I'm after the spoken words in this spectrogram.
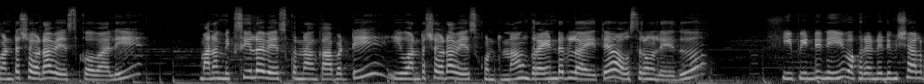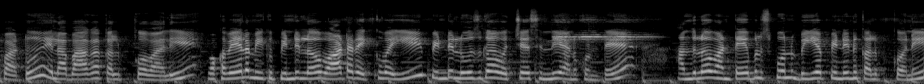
వంట సోడా వేసుకోవాలి. మనం మిక్సీలో వేసుకున్నాం కాబట్టి ఈ వంట సోడా వేసుకుంటున్నాం. గ్రైండర్లో అయితే అవసరం లేదు. ఈ పిండిని ఒక రెండు నిమిషాల పాటు ఇలా బాగా కలుపుకోవాలి. ఒకవేళ మీకు పిండిలో వాటర్ ఎక్కువయ్యి పిండి లూజ్గా వచ్చేసింది అనుకుంటే అందులో వన్ టేబుల్ స్పూన్ బియ్య పిండిని కలుపుకొని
